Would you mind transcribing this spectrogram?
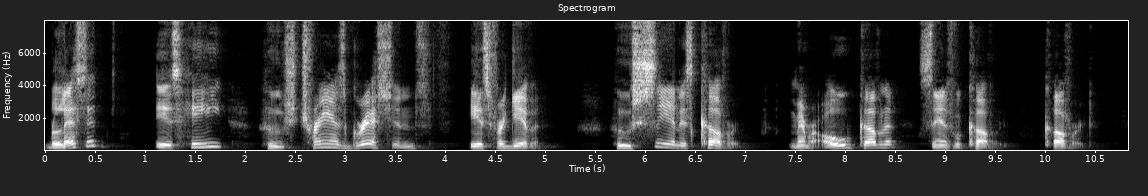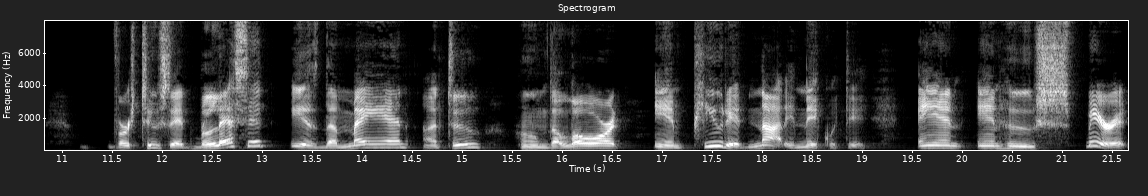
Blessed is he whose transgressions is forgiven, whose sin is covered. Remember, old covenant sins were covered, covered. Verse 2 said, Blessed is the man unto whom the Lord imputed not iniquity, and in whose spirit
